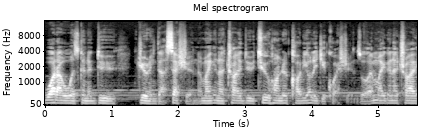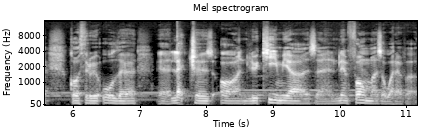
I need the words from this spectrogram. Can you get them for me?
what I was gonna do during that session? Am I gonna try to do 200 cardiology questions or am I gonna try go through all the uh, lectures on leukemias and lymphomas or whatever?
